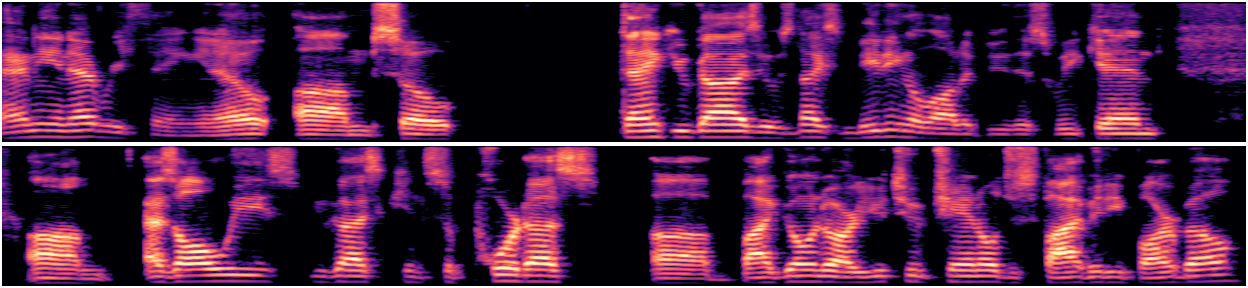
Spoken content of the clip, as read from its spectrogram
any and everything, you know. Um, so thank you guys. It was nice meeting a lot of you this weekend. Um, as always, you guys can support us uh, by going to our YouTube channel, just 580 Barbell,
